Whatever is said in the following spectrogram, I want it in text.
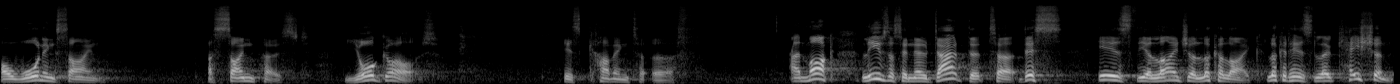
a warning sign, a signpost. Your God is coming to earth. And Mark leaves us in no doubt that uh, this is the Elijah look-alike. Look at his location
